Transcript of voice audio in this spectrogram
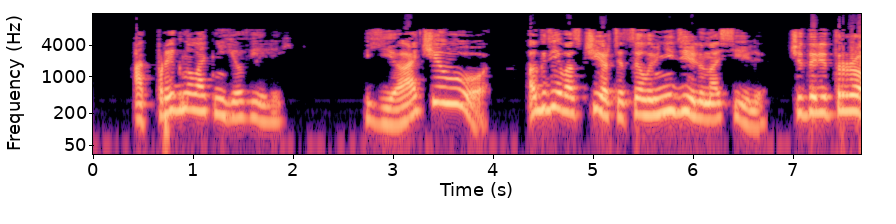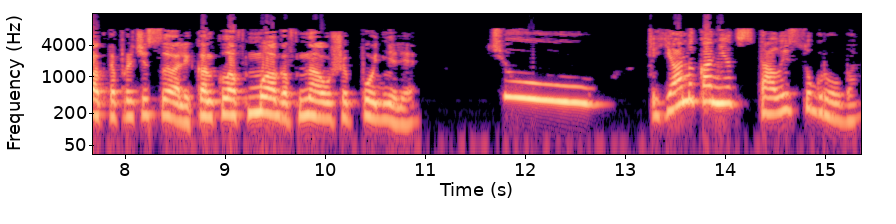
— отпрыгнул от нее Велий. — Я чего? А где вас черти целую неделю носили? Четыре тракта прочесали, конклав магов на уши подняли. Тю! Я, наконец, встала из сугроба.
